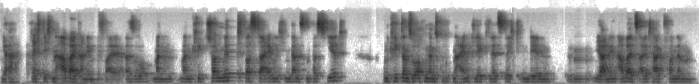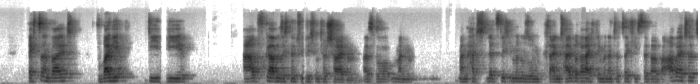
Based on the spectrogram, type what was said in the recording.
ja, rechtlichen Arbeit an dem Fall. Also man, man kriegt schon mit, was da eigentlich im Ganzen passiert und kriegt dann so auch einen ganz guten Einblick letztlich in den, ja, in den Arbeitsalltag von einem Rechtsanwalt. Wobei die, die, die Aufgaben sich natürlich unterscheiden. Also man, man hat letztlich immer nur so einen kleinen Teilbereich, den man dann tatsächlich selber bearbeitet.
